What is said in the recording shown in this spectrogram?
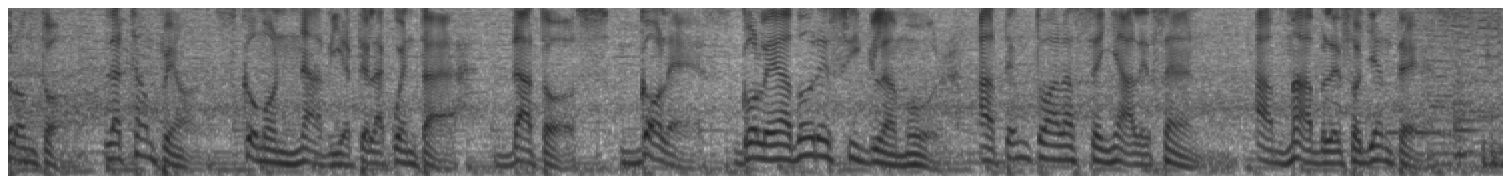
Pronto, la Champions como nadie te la cuenta. Datos, goles, goleadores y glamour. Atento a las señales en Amables Oyentes.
